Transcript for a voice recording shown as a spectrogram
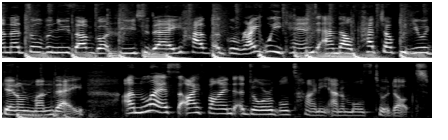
And that's all the news I've got for you today. Have a great weekend, and I'll catch up with you again on Monday. Unless I find adorable tiny animals to adopt.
